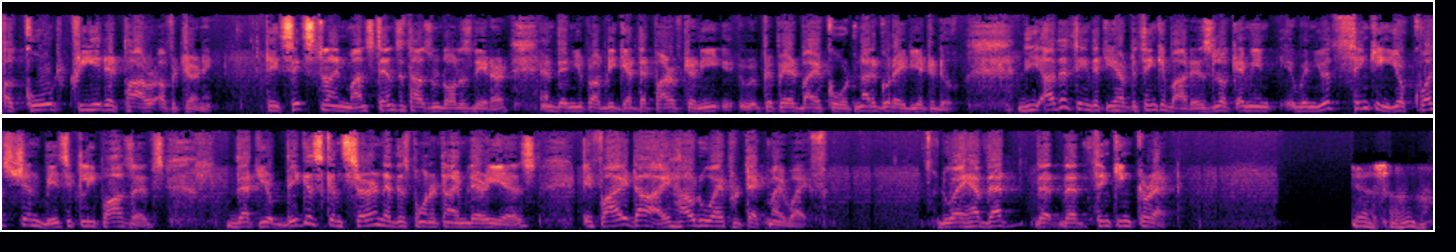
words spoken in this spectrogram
a court created power of attorney. Take six to nine months, tens of thousands of dollars later, and then you probably get that power of attorney prepared by a court. Not a good idea to do. The other thing that you have to think about is, look, I mean, when you're thinking, your question basically posits that your biggest concern at this point of time, Larry, is if I die, how do I protect my wife? Do I have that, that, that thinking correct? Yes, uh,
